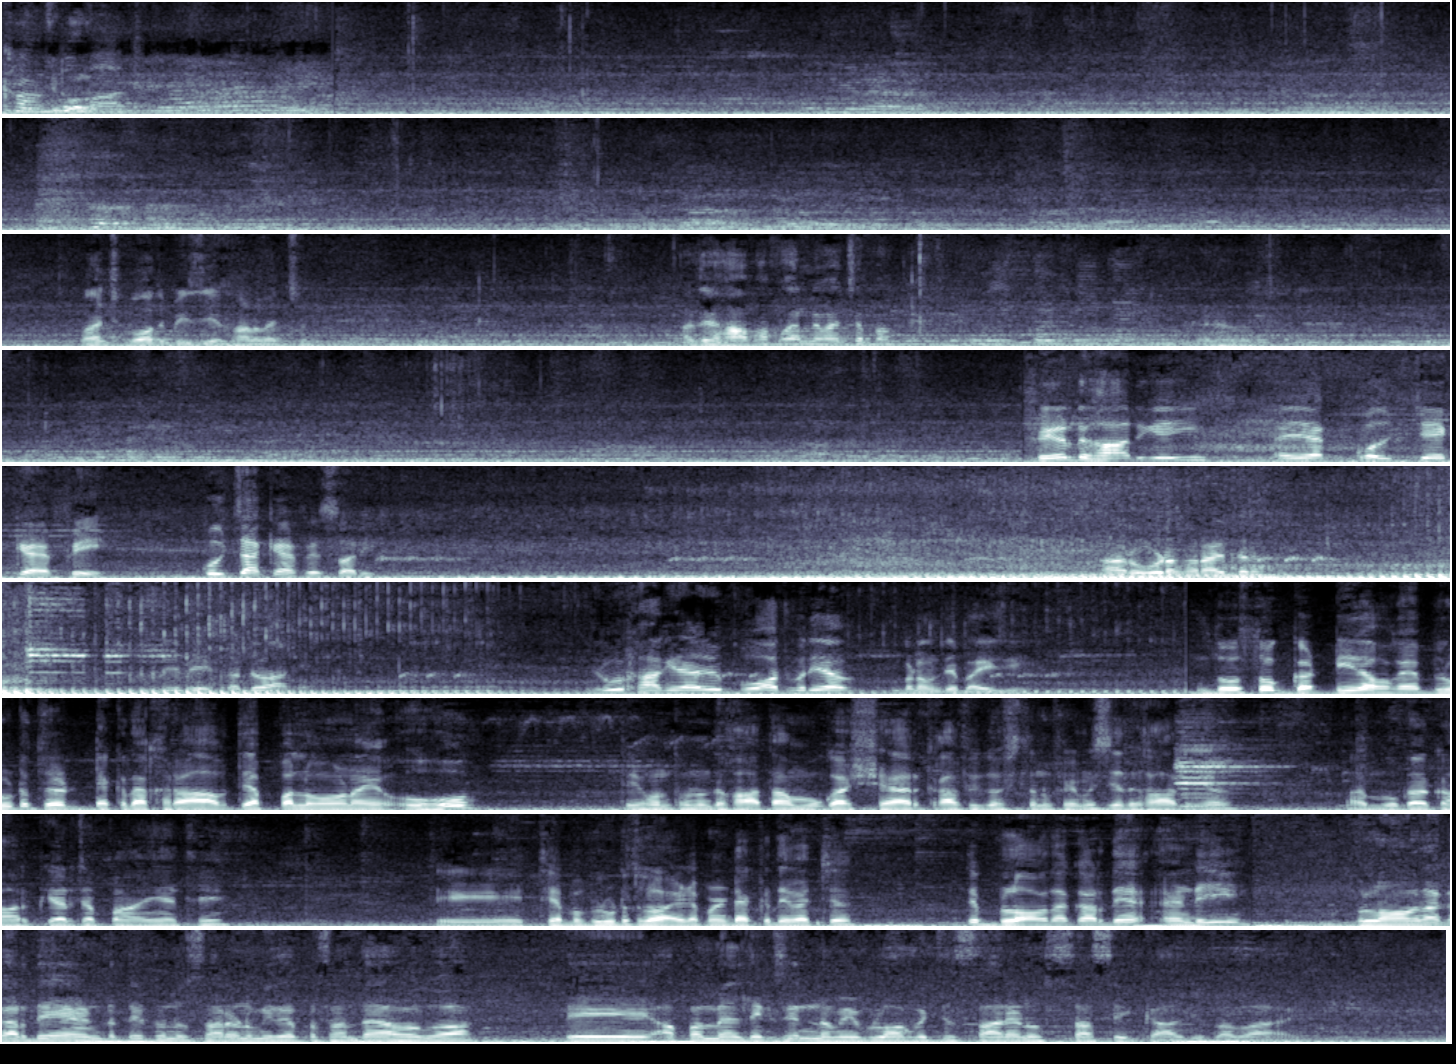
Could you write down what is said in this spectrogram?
ਖਾਣ ਤੋਂ ਬਾਅਦ। ਮੰਚ ਬਹੁਤ ਬਿਜ਼ੀ ਹੈ ਖਾਣ ਵਿੱਚ। ਅਤੇ ਹਾਫ ਹਾਫ ਕਰਨੇ ਵਿੱਚ ਆਪਾਂ? ਫੇਰ ਦਿਖਾ ਦਈਏ ਜੀ, ਇਹ ਹੈ ਕੁਲਚੇ ਕੈਫੇ, ਕੁਲਚਾ ਕੈਫੇ ਸੌਰੀ ਆ ਰੋਡ ਖਰਾ ਇੱਧਰ। ਤੇ ਦੇਖ ਸਕਦੇ ਹੋ ਆ ਕੇ। ਜ਼ਰੂਰ ਖਾ ਕੇ ਜਾਇਓ ਬਹੁਤ ਵਧੀਆ ਬਣਾਉਂਦੇ ਬਾਈ ਜੀ। ਦੋਸਤੋ, ਗੱਡੀ ਦਾ ਹੋ ਗਿਆ ਬਲੂਟੁੱਥ ਡੈਕ ਦਾ ਖਰਾਬ ਤੇ ਆਪਾਂ ਲਵਾਉਣਾ ਹੈ ਉਹ। ਤੇ ਹੁਣ ਤੁਹਾਨੂੰ ਦਿਖਾਤਾ ਮੋਗਾ ਸ਼ਹਿਰ, ਕਾਫੀ ਕੁਝ ਤੁਹਾਨੂੰ ਫੇਮਸ ਜਿਹਾ ਦਿਖਾ ਦਿਆਂ ਆ ਮੋਗਾ ਕਾਰ ਕੇਅਰ ਚ ਆਪਾਂ ਆਏ ਆ ਇੱਥੇ। ਤੇ ਇੱਥੇ ਆਪਾਂ ਬਲੂਟੁੱਥ ਲਵਾਇਆ ਆਪਣੇ ਡੈਕ ਦੇ ਵਿੱਚ। ਤੇ ਬਲੌਗ ਦਾ ਕਰਦੇ ਆ ਐਂਡ ਜੀ। ਬਲੌਗ ਦਾ ਕਰਦੇ ਆ ਐਂਡ ਤੇ ਤੁਹਾਨੂੰ ਸਾਰਿਆਂ ਨੂੰ ਮੇਰੇ ਪਸੰਦ ਆਇਆ ਹੋਊਗਾ। ਤੇ ਆਪਾਂ ਮਿਲਦੇ ਕਿਸੇ ਨਵੇਂ ਬਲੌਗ ਵਿੱਚ। ਸਾਰਿਆਂ ਨੂੰ ਸਤਿ ਸ੍ਰੀ ਅਕਾਲ ਜੀ ਬਾਏ ਬਾਏ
